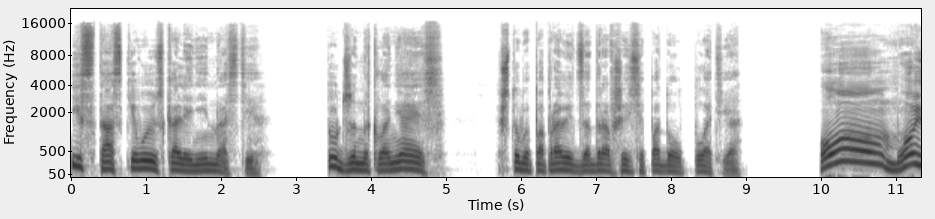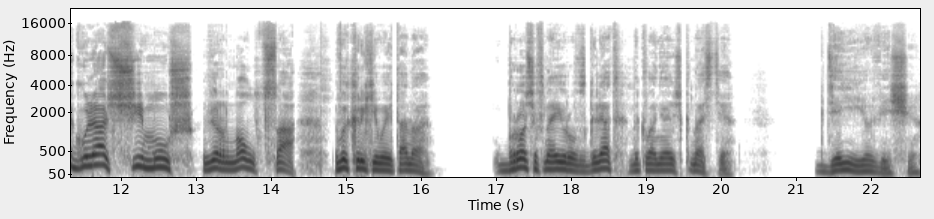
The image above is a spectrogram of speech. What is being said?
и стаскиваю с коленей Насти, тут же наклоняясь, чтобы поправить задравшийся подол платья. «О, мой гулящий муж вернулся!» — выкрикивает она. Бросив на Иру взгляд, наклоняюсь к Насте. «Где ее вещи?»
